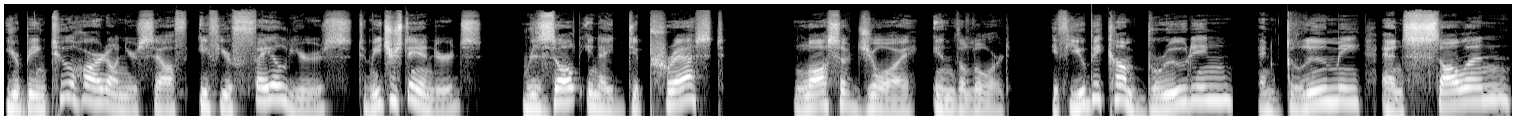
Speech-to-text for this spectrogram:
you're being too hard on yourself if your failures to meet your standards result in a depressed loss of joy in the Lord. If you become brooding and gloomy and sullen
